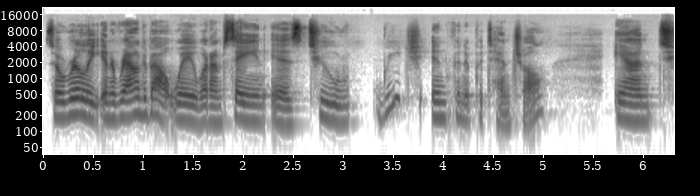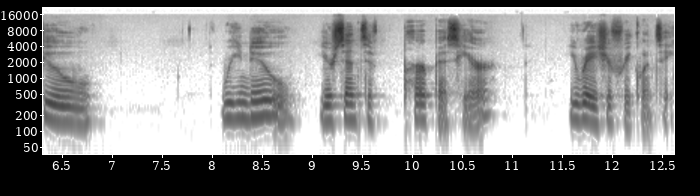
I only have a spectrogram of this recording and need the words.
So, really, in a roundabout way, what I'm saying is to reach infinite potential and to renew your sense of purpose here, you raise your frequency.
